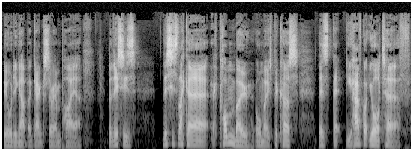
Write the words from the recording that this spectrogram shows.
building up a gangster empire. But this is this is like a, a combo almost because there's that you have got your turf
